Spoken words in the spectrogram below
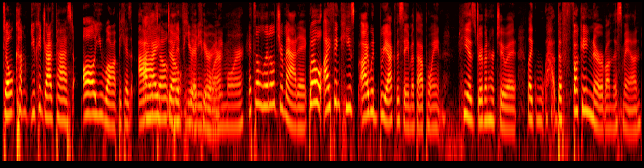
Don't come. You can drive past all you want because I, don't, live, here, live anymore. here anymore. It's a little dramatic. Well, I think he's. I would react the same at that point. He has driven her to it. Like the fucking nerve on this man.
